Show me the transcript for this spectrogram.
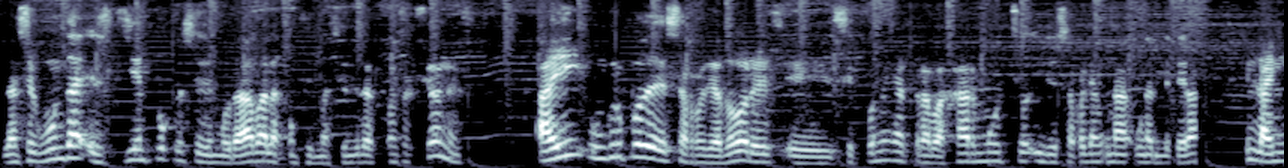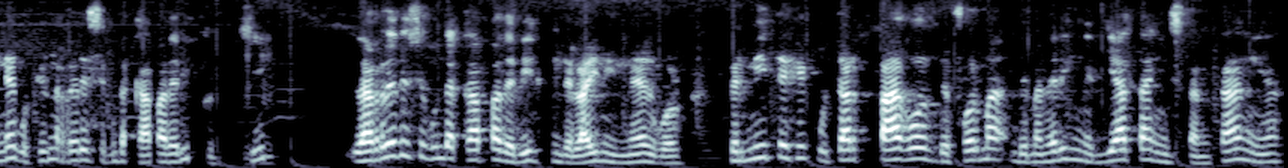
La segunda, el tiempo que se demoraba la confirmación de las transacciones. Ahí un grupo de desarrolladores eh, se ponen a trabajar mucho y desarrollan una, una billetera en Lightning Network, que es una red de segunda capa de Bitcoin. ¿sí? La red de segunda capa de Bitcoin de Lightning Network permite ejecutar pagos de, forma, de manera inmediata, instantánea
